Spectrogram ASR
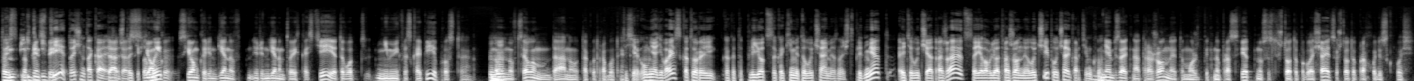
То есть ну, в принципе, идея точно такая да, же, да, что типа съемка, мы... съемка рентгенов, рентгеном твоих костей, это вот не микроскопия просто, но, Мгм. но в целом, да, оно вот так вот То работает. есть у меня девайс, который, как это, плюется какими-то лучами, значит, в предмет, эти лучи отражаются, я ловлю отраженные лучи, получаю картинку. Не обязательно отраженно, это может быть на просвет, ну, смысле, что-то поглощается, что-то проходит сквозь.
